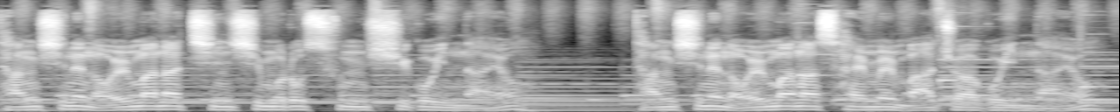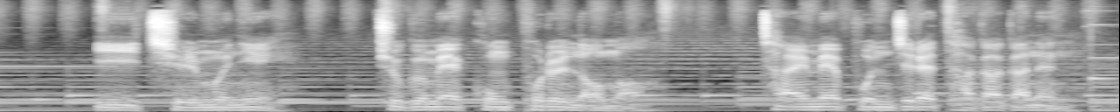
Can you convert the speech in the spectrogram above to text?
당신은 얼마나 진심으로 숨 쉬고 있나요? 당신은 얼마나 삶을 마주하고 있나요? 이 질문이 죽음의 공포를 넘어 삶의 본질에 다가가는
